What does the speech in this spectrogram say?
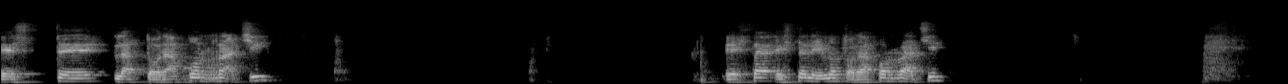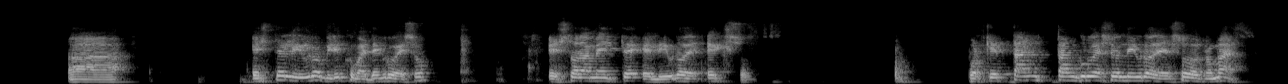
este, la Torah por Rachi, esta, este libro Torah por Rachi, ah, este libro, miren cómo es de grueso, es solamente el libro de Éxodo. ¿Por qué tan, tan grueso el libro de Éxodo nomás?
